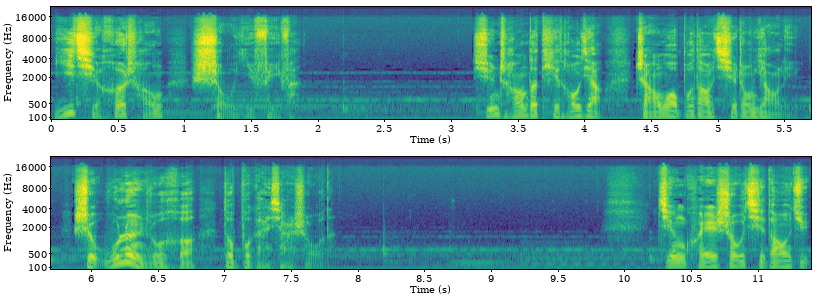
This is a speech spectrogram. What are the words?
一气呵成，手艺非凡。寻常的剃头匠掌握不到其中要领，是无论如何都不敢下手的。敬奎收起刀具，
